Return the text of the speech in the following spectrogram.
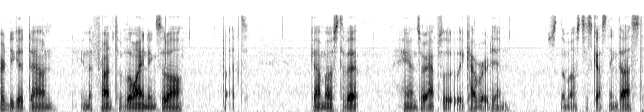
Hard to get down in the front of the windings at all, but got most of it. hands are absolutely covered in just the most disgusting dust.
